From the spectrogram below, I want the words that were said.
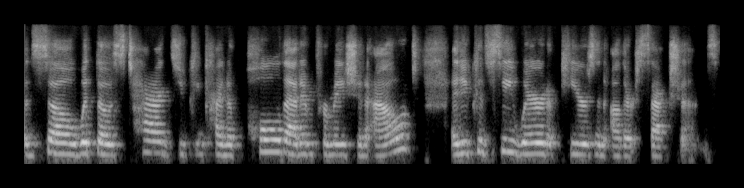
And so with those tags, you can kind of pull that information out and you can see where it appears in other sections.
